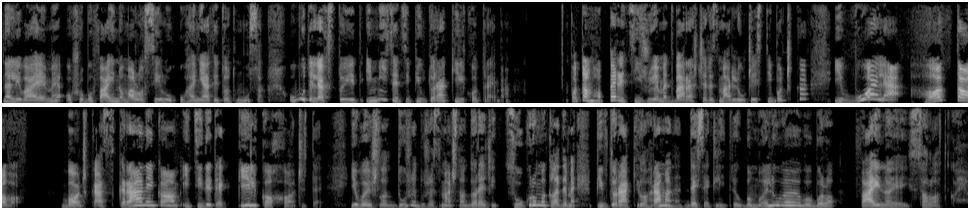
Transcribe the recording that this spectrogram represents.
наливаємо, щоб файно мало силу уганяти тот мусор. У бутилях стоїть і місяць, і півтора кілько треба. Потім його переціжуємо два рази через марлю у чисті бочки і вуаля, готово! Бочка з краником і цідите кілько хочете. І вийшло дуже-дуже смачно. До речі, цукру ми кладемо півтора кілограма на 10 літрів, бо ми любимо, бо було файною і солодкою.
